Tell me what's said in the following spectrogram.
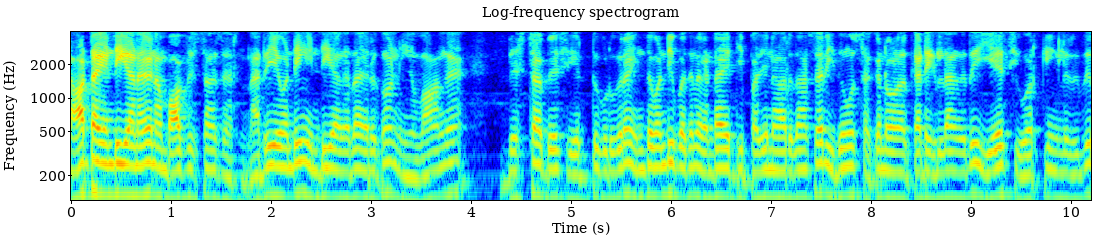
டாட்டா இண்டிகானாவே நம்ம ஆஃபீஸ் தான் சார் நிறைய வண்டிங்க இண்டிகாக தான் இருக்கும். நீங்கள் வாங்க. பெஸ்ட்டாக பேசி எடுத்து கொடுக்குறேன். இந்த வண்டி பார்த்தீங்கன்னா ரெண்டாயிரத்தி பதினாறு தான் சார் இதுவும் செகண்ட் ஓனர் கேட்டகரி தான் இருக்குது. ஏசி ஒர்க்கிங்கில் இருக்குது.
